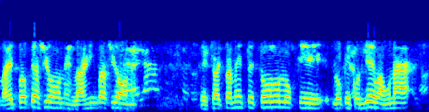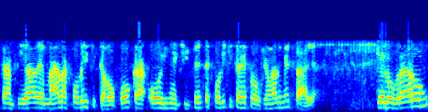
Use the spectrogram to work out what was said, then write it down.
las expropiaciones, las invasiones, exactamente todo lo que lo que conlleva una cantidad de malas políticas o pocas o inexistentes políticas de producción alimentaria que lograron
